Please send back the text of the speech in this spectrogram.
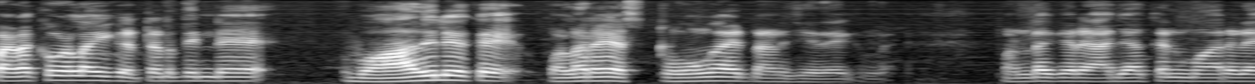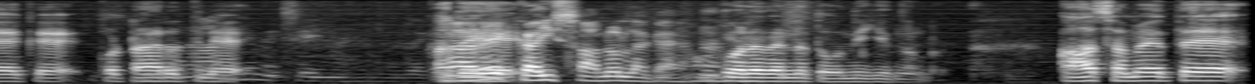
പഴക്കമുള്ള ഈ കെട്ടിടത്തിൻ്റെ വാതിലൊക്കെ വളരെ സ്ട്രോങ് ആയിട്ടാണ് ചെയ്തേക്കുന്നത് പണ്ടൊക്കെ രാജാക്കന്മാരുടെയൊക്കെ കൊട്ടാരത്തിലെ അതേ. കൈ പോലെ തന്നെ തോന്നിക്കുന്നുണ്ട്. ആ സമയത്തെ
